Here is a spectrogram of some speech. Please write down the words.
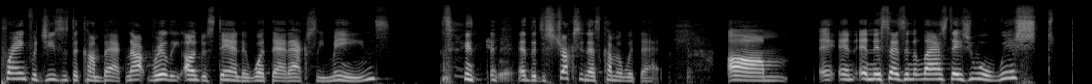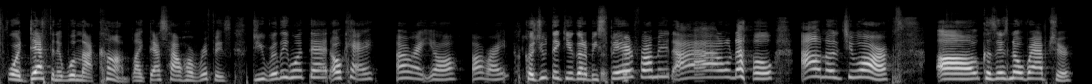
praying for Jesus to come back, not really understanding what that actually means and the destruction that's coming with that. Um, and, and it says in the last days, you will wish for death and it will not come. Like that's how horrific. Do you really want that? Okay. All right, y'all. All right. Cause you think you're going to be spared from it. I don't know. I don't know that you are. Uh, cause there's no rapture,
